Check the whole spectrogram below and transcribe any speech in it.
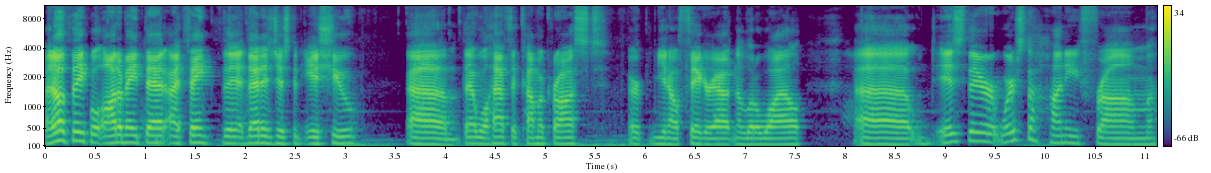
I don't think we'll automate that. I think that that is just an issue um, that we'll have to come across or, you know, figure out in a little while. Uh, is there, where's the honey from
